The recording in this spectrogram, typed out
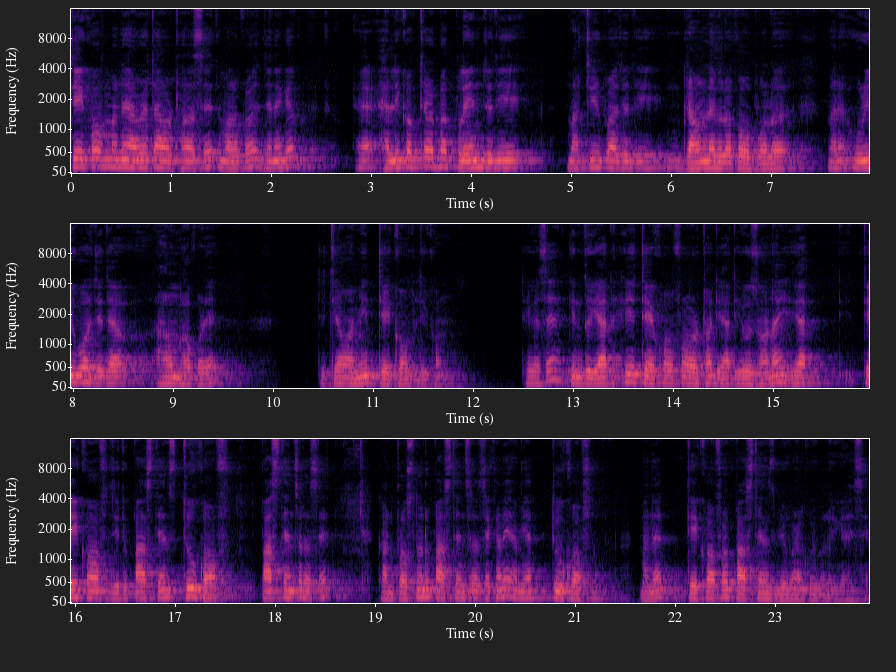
টেক অফ মানে আৰু এটা অৰ্থ আছে তোমালোকৰ যেনেকৈ হেলিকপ্টাৰ বা প্লেন যদি মাটিৰ পৰা যদি গ্ৰাউণ্ড লেভেলৰ পৰা ওপৰলৈ মানে উৰিব যেতিয়া আৰম্ভ কৰে তেতিয়াও আমি টেক অফ বুলি ক'ম। ঠিক আছে? কিন্তু ইয়াত সেই টেক অফৰ অৰ্থত ইয়াত ইউজ হোৱা নাই। ইয়াত টেক অফ যিটো past tense took off past টেন্সত আছে। কাৰণ প্ৰশ্নটো পাষ্ট টেন্সত আছে কাৰণে আমি ইয়াত টু কফ মানে টেক অফৰ পাষ্ট টেন্স ব্যৱহাৰ কৰিবলগীয়া হৈছে।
